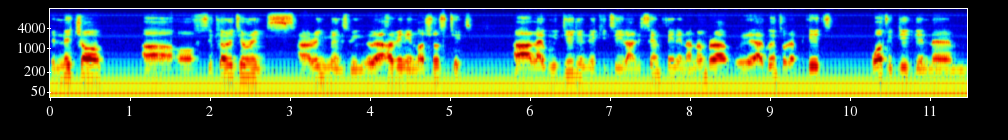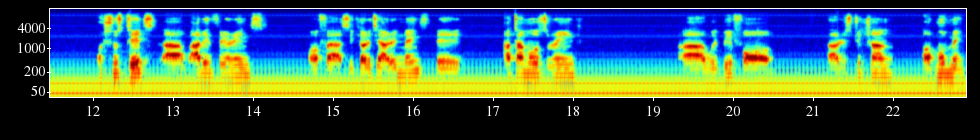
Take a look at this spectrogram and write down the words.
the nature uh, of security rings arrangements we, we are having in Osun State. Uh, like we did in Ekiti and the same thing in Anambra, we are going to replicate what we did in um, Osun State, uh, having three rings of uh, security arrangements. The outermost ring uh, will be for uh, restriction of movement.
